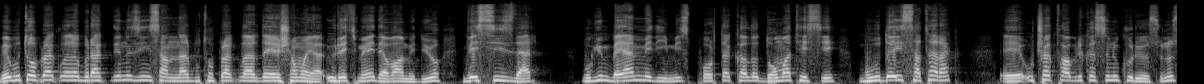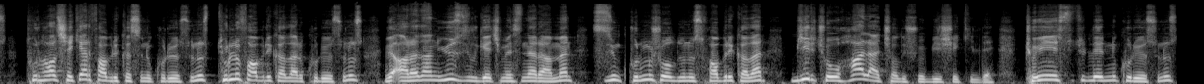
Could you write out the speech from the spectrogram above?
Ve bu topraklara bıraktığınız insanlar bu topraklarda yaşamaya, üretmeye devam ediyor ve sizler bugün beğenmediğimiz portakalı, domatesi, buğdayı satarak e, uçak fabrikasını kuruyorsunuz. Turhal şeker fabrikasını kuruyorsunuz. Türlü fabrikalar kuruyorsunuz ve aradan 100 yıl geçmesine rağmen sizin kurmuş olduğunuz fabrikalar birçoğu hala çalışıyor bir şekilde. Köy enstitülerini kuruyorsunuz.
